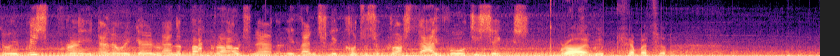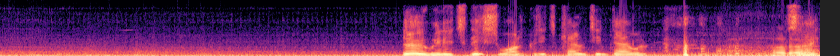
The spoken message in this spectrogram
So we've missed Bredon and we're going around the back roads now that eventually cut us across the A46. Right, So Kemerton. No, we need this one because it's counting down. See,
